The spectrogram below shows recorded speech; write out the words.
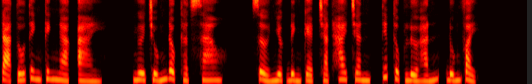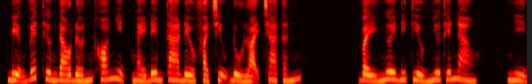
Tạ tố tinh kinh ngạc ài, người chúng độc thật sao? Sở nhược đình kẹp chặt hai chân, tiếp tục lừa hắn, đúng vậy. Miệng vết thương đau đớn khó nhịn, ngày đêm ta đều phải chịu đủ loại tra tấn. Vậy ngươi đi tiểu như thế nào? Nhịn,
